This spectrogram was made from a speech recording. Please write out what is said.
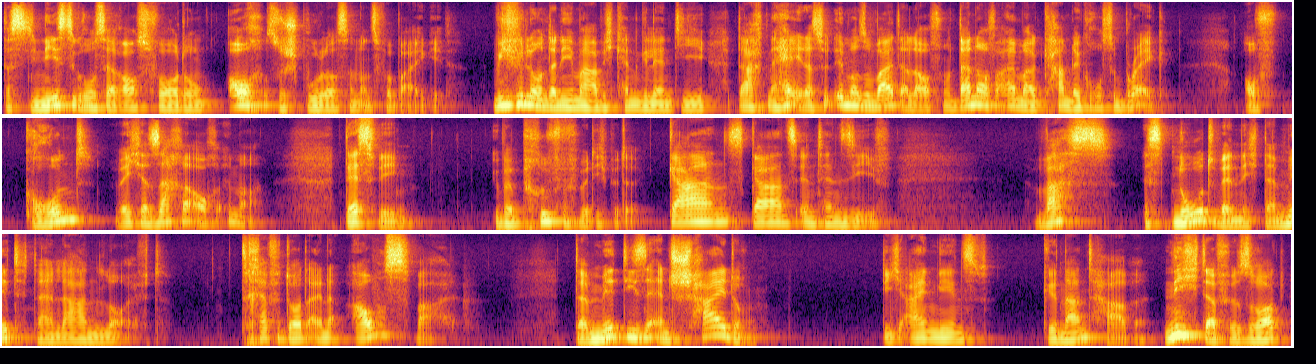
dass die nächste große Herausforderung auch so spurlos an uns vorbeigeht. Wie viele Unternehmer habe ich kennengelernt, die dachten, hey, das wird immer so weiterlaufen. Und dann auf einmal kam der große Break. Aufgrund welcher Sache auch immer. Deswegen, überprüfe für dich bitte ganz, ganz intensiv, was ist notwendig, damit dein Laden läuft. Treffe dort eine Auswahl, damit diese Entscheidung, die ich eingehend genannt habe, nicht dafür sorgt,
